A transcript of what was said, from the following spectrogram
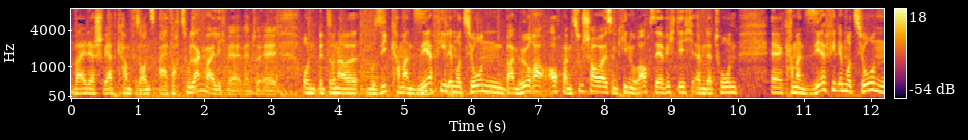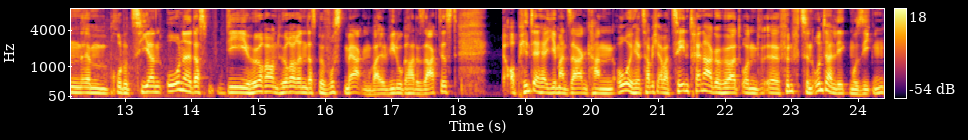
weil der Schwertkampf sonst einfach zu langweilig wäre eventuell. Und mit so einer Musik kann man sehr viel Emotionen beim Hörer, auch beim Zuschauer ist im Kino auch sehr wichtig, ähm, der Ton, äh, kann man sehr viel Emotionen ähm, produzieren, ohne dass die Hörer und Hörerinnen das bewusst merken, weil wie wie du gerade sagtest, ob hinterher jemand sagen kann, oh, jetzt habe ich aber zehn Trenner gehört und äh, 15 Unterlegmusiken,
